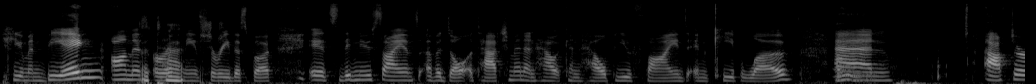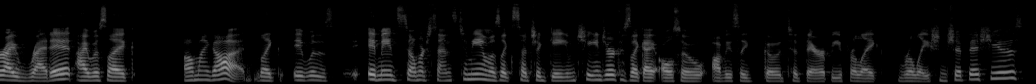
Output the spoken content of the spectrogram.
human being on this earth needs to read this book. It's the new science of adult attachment and how it can help you find and keep love. Oh. And after I read it, I was like, oh my god. Like it was it made so much sense to me and was like such a game changer because like i also obviously go to therapy for like relationship issues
